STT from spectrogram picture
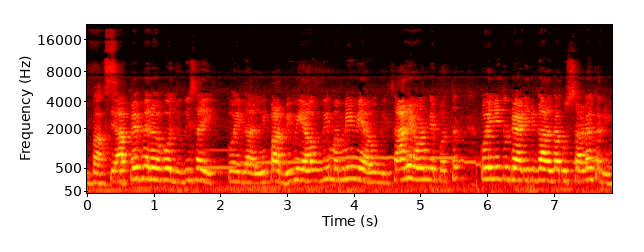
ਬਸ। ਤੇ ਆਪੇ ਫਿਰ ਹੋ ਜੂਗੀ ਸਹੀ ਕੋਈ ਗੱਲ ਨਹੀਂ ਭਾਬੀ ਵੀ ਆਊਗੀ ਮੰਮੀ ਵੀ ਆਊਗੀ ਸਾਰੇ ਆਉਣਗੇ ਪੁੱਤ। ਕੋਈ ਨਹੀਂ ਤੂੰ ਡੈਡੀ ਦੀ ਗੱਲ ਦਾ ਗੁੱਸਾ ਨਾ ਕਰੀ।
